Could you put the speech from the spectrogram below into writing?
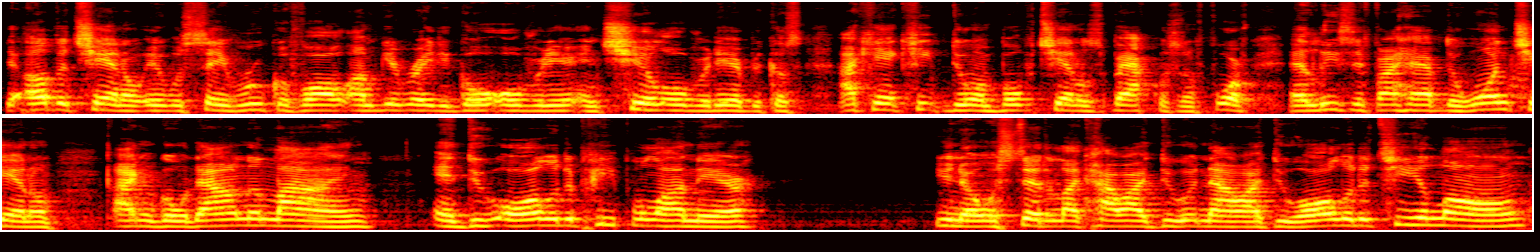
the other channel, it would say Rruk of All. I'm getting ready to go over there and chill over there because I can't keep doing both channels backwards and forth. At least if I have the one channel, I can go down the line and do all of the people on there. You know, instead of like how I do it now, I do all of the Tia Long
